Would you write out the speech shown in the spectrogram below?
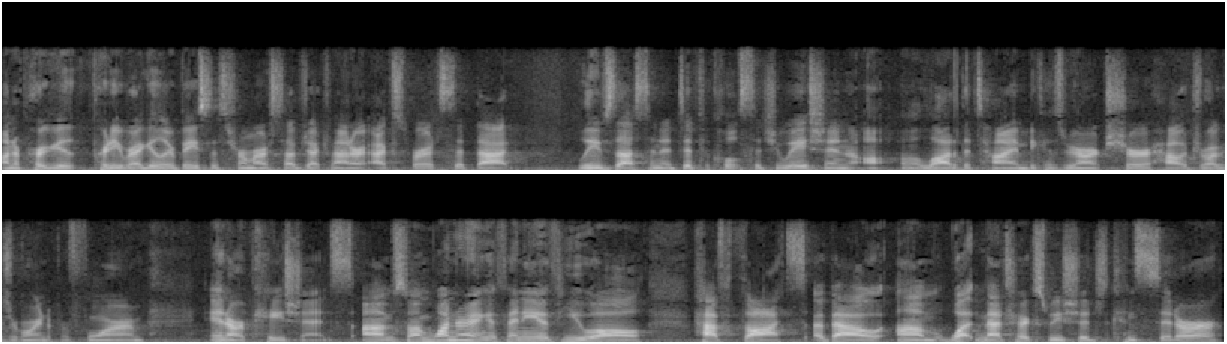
on a pretty regular basis from our subject matter experts that that leaves us in a difficult situation a lot of the time because we aren't sure how drugs are going to perform in our patients. Um, so I'm wondering if any of you all have thoughts about um, what metrics we should consider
